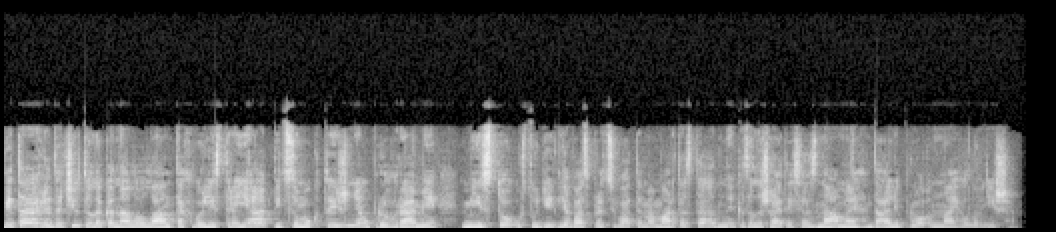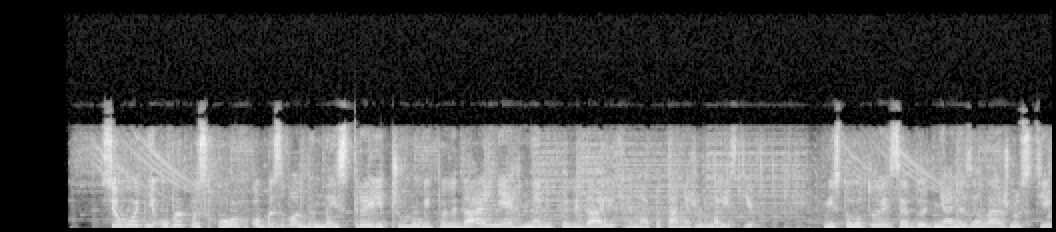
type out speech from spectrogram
Вітаю глядачів телеканалу Лан та хвилі Стрия. Підсумок тижня у програмі Місто у студії для вас працюватиме Марта Стадник. Залишайтеся з нами. Далі про найголовніше. Сьогодні у випуску обезводнений стрий. Чому відповідальні не відповідають на питання журналістів? Місто готується до Дня Незалежності.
